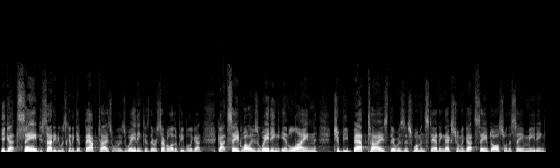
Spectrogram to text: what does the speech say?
He got saved, decided he was going to get baptized while he was waiting because there were several other people who got, got saved while he was waiting in line to be baptized. There was this woman standing next to him and got saved also in the same meeting.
